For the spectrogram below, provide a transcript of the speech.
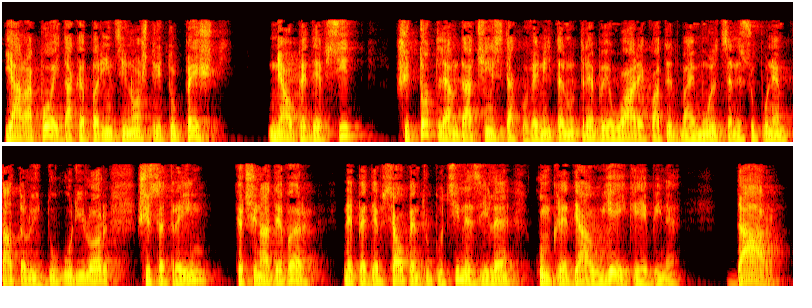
Iar apoi, dacă părinții noștri trupești ne-au pedepsit și tot le-am dat cinstea cuvenită, nu trebuie oare cu atât mai mult să ne supunem Tatălui Duhurilor și să trăim? Căci în adevăr ne pedepseau pentru puține zile, cum credeau ei că e bine. Dar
